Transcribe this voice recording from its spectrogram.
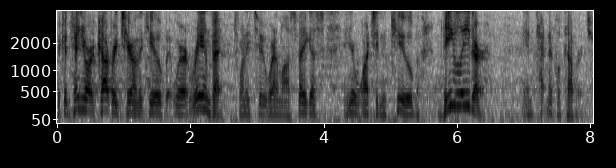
We continue our coverage here on theCUBE. We're at reInvent 22, we're in Las Vegas, and you're watching theCUBE, the leader in technical coverage.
